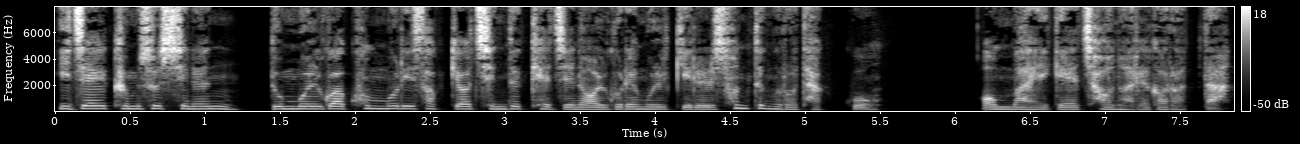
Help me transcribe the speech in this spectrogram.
이제 금수 씨는 눈물과 콧물이 섞여 진득해진 얼굴의 물기를 손등으로 닦고 엄마에게 전화를 걸었다.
